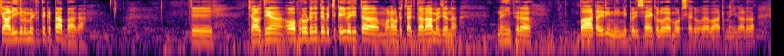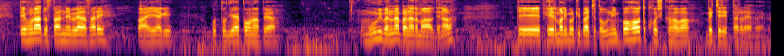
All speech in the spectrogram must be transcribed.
40 ਕਿਲੋਮੀਟਰ ਤੇ ਇੱਕ ਢਾਬਾ ਗਾ ਤੇ ਚੱਲਦੇ ਆ। ਆਫ ਰੋਡਿੰਗ ਦੇ ਵਿੱਚ ਕਈ ਵਾਰੀ ਤਾਂ ਮਾੜਾ ਮੋਟਾ ਚੱਜ ਦਾ ਰਾਹ ਮਿਲ ਜਾਂਦਾ। ਨਹੀਂ ਫਿਰ ਬਾਟ ਆ ਜਿਹੜੀ ਨਹੀਂ ਨਿਕਲੀ, ਸਾਈਕਲ ਹੋਇਆ, ਮੋਟਰਸਾਈਕਲ ਹੋਇਆ, ਬਾਟ ਨਹੀਂ ਕੱਢਦਾ। ਤੇ ਹੁਣ ਆ ਦਸਤਾਨੇ ਵਗੈਰਾ ਸਾਰੇ ਪਾਏ ਹੈਗੇ। ਉੱਤੋਂ ਦੀ ਇਹ ਪਾਉਣਾ ਪਿਆ। ਮੂੰਹ ਵੀ ਬੰਨਣਾ ਪੈਣਾ ਰਮਾਲ ਦੇ ਨਾਲ। ਤੇ ਫੇਰ ਮਾੜੀ ਮੋਟੀ ਬਚਤ ਹੋਊ ਨਹੀਂ ਬਹੁਤ ਖੁਸ਼ਕ ਹਵਾ ਵਿੱਚ ਰੇਤਾ ਰਲਿਆ ਹੋਇਆ ਹੈਗਾ।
